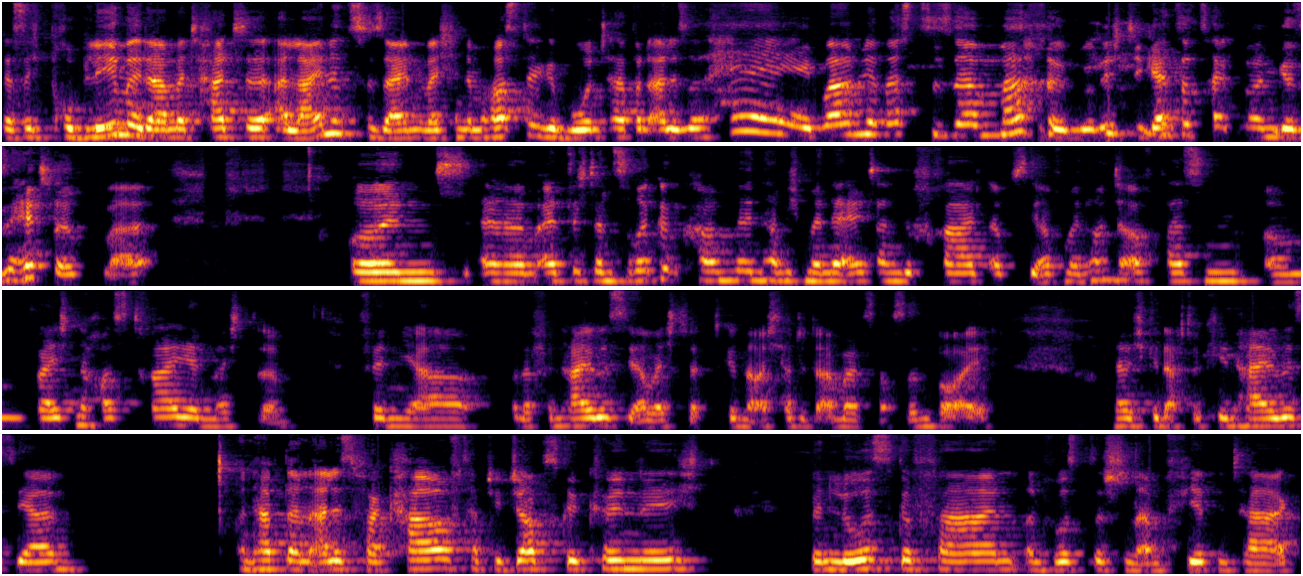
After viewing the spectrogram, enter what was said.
dass ich Probleme damit hatte, alleine zu sein, weil ich in einem Hostel gewohnt habe und alle so, hey, wollen wir was zusammen machen? Und ich die ganze Zeit nur in Gesellschaft war. Und äh, als ich dann zurückgekommen bin, habe ich meine Eltern gefragt, ob sie auf meinen Hund aufpassen, um, ähm, weil ich nach Australien möchte für ein Jahr oder für ein halbes Jahr, aber ich, genau, ich hatte damals noch so einen Boy. Da habe ich gedacht, okay, ein halbes Jahr. Und habe dann alles verkauft, habe die Jobs gekündigt, bin losgefahren und wusste schon am vierten Tag,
